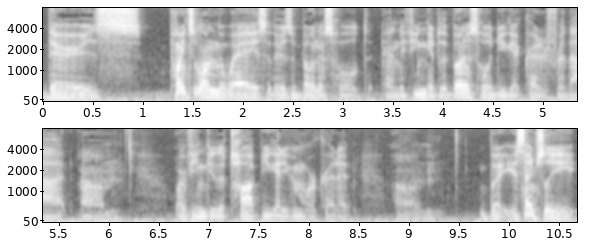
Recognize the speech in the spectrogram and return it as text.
there's points along the way, so there's a bonus hold, and if you can get to the bonus hold, you get credit for that. Um, or if you can get to the top, you get even more credit. Um, but essentially,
